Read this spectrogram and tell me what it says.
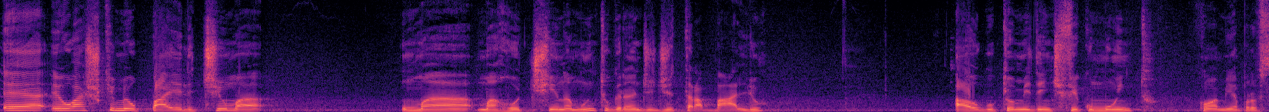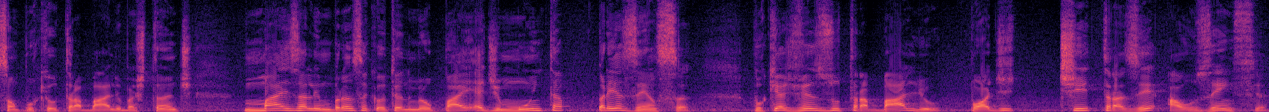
É, eu acho que meu pai ele tinha uma, uma, uma rotina muito grande de trabalho, algo que eu me identifico muito com a minha profissão, porque eu trabalho bastante, mas a lembrança que eu tenho do meu pai é de muita presença, porque às vezes o trabalho pode te trazer ausência,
